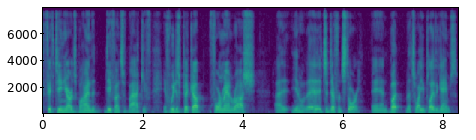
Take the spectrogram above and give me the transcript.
15 yards behind the defensive back. If if we just pick up four man rush, uh, you know, it's a different story. And but that's why you play the games.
